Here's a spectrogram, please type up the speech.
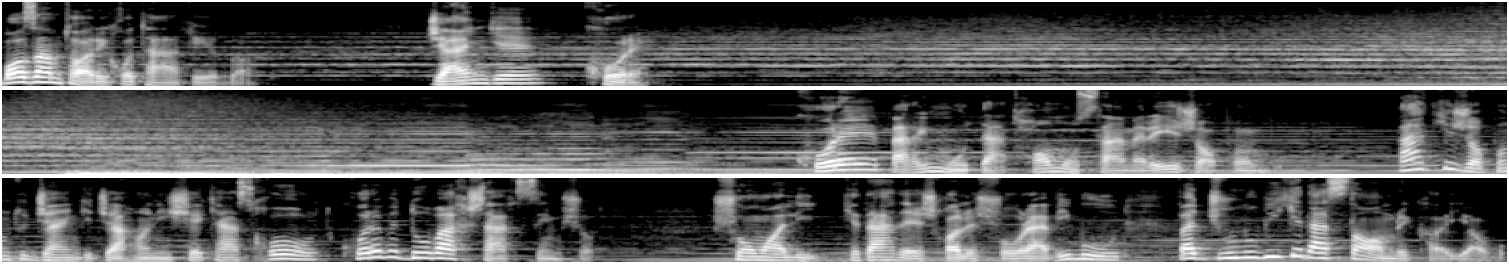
بازم تاریخ رو تغییر داد. جنگ کره. کره برای مدتها مستعمره ژاپن بود. بعد که ژاپن تو جنگ جهانی شکست خورد کره به دو بخش تقسیم شد. شمالی که تحت اشغال شوروی بود و جنوبی که دست آمریکایی بود.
